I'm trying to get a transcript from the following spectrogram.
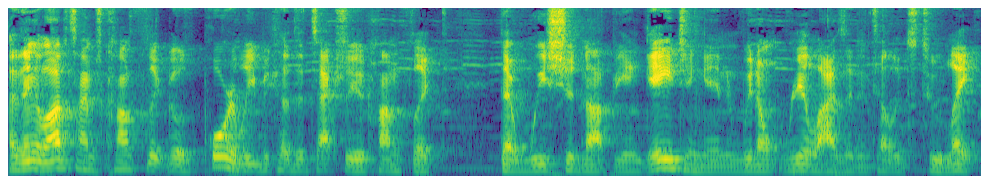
I think a lot of times conflict goes poorly because it's actually a conflict that we should not be engaging in, and we don't realize it until it's too late.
